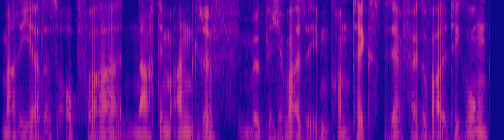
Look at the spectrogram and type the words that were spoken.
Maria, das Opfer, nach dem Angriff, möglicherweise im Kontext der Vergewaltigung,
